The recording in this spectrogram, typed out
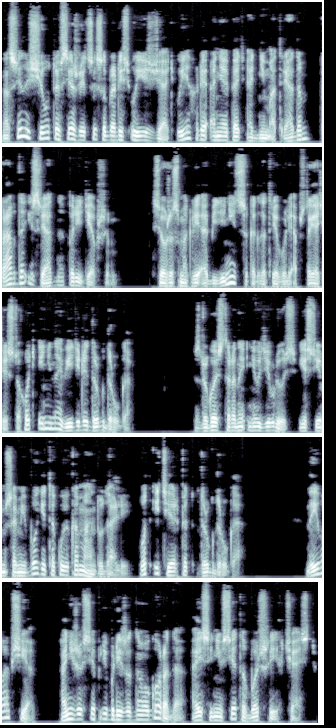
На следующее утро все жрецы собрались уезжать. Уехали они опять одним отрядом, правда, изрядно поредевшим. Все же смогли объединиться, когда требовали обстоятельства, хоть и ненавидели друг друга. С другой стороны, не удивлюсь, если им сами боги такую команду дали, вот и терпят друг друга. Да и вообще, они же все прибыли из одного города, а если не все, то большая их часть.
